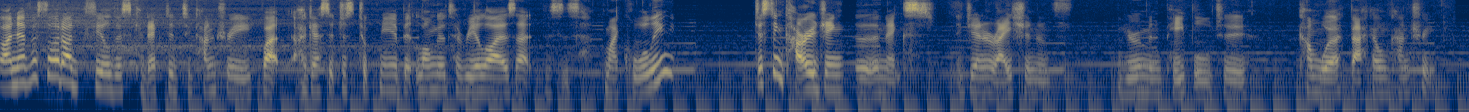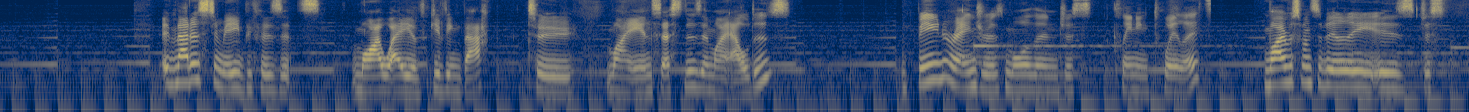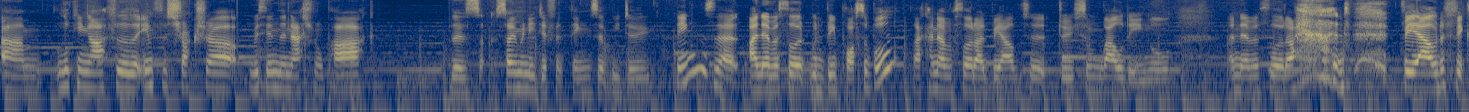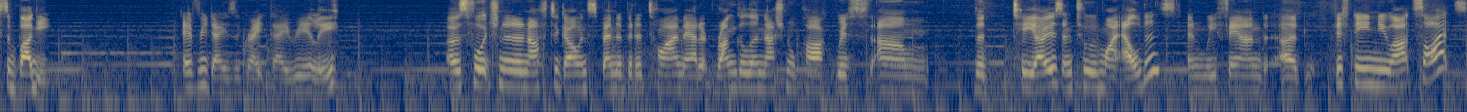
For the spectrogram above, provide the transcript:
I never thought I'd feel this connected to country, but I guess it just took me a bit longer to realise that this is my calling. Just encouraging the next generation of Yuraman people to come work back on country. It matters to me because it's my way of giving back to my ancestors and my elders. Being a ranger is more than just cleaning toilets. My responsibility is just um, looking after the infrastructure within the national park. There's so many different things that we do. Things that I never thought would be possible. Like I never thought I'd be able to do some welding or I never thought I'd be able to fix a buggy. Every day is a great day really. I was fortunate enough to go and spend a bit of time out at Rungala National Park with um, the TOs and two of my elders and we found uh, 15 new art sites.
